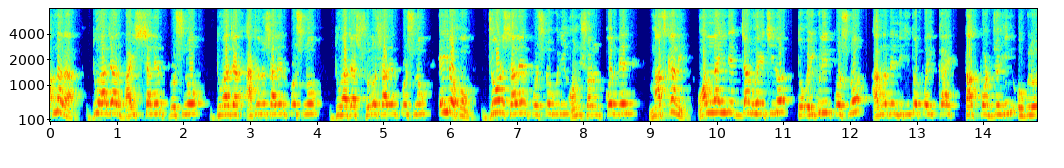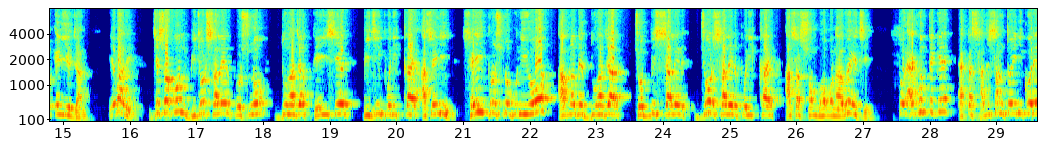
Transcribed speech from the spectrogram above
আপনারা দু হাজার বাইশ সালের প্রশ্ন দু হাজার আঠেরো সালের প্রশ্ন দু হাজার ষোলো সালের প্রশ্ন, এই রকম জোর সালের প্রশ্নগুলি অনুসরণ করবেন। মাঝখানে অনলাইন এক্সাম হয়েছিল, তো ওইগুলির প্রশ্ন আপনাদের লিখিত পরীক্ষায় তাৎপর্যহীন, ওগুলো এড়িয়ে যান। এবারে যে সকল বিজোড় সালের প্রশ্ন দু হাজার তেইশের পিজি পরীক্ষায় আসেনি, সেই প্রশ্নগুলিও আপনাদের দু সালের জোর সালের পরীক্ষায় আসার সম্ভাবনা রয়েছে। তো এখন থেকে একটা সাজেশন তৈরি করে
